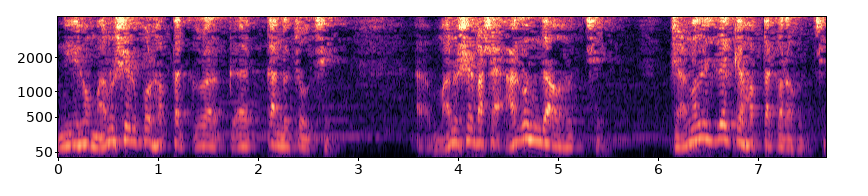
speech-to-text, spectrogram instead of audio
নিরীহ মানুষের উপর হত্যা কাণ্ড চলছে, মানুষের বাসায় আগুন দেওয়া হচ্ছে, জার্নালিস্টদেরকে হত্যা করা হচ্ছে,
